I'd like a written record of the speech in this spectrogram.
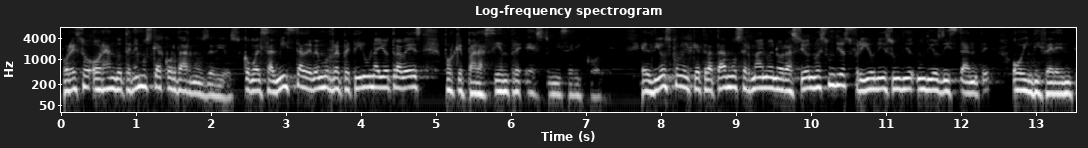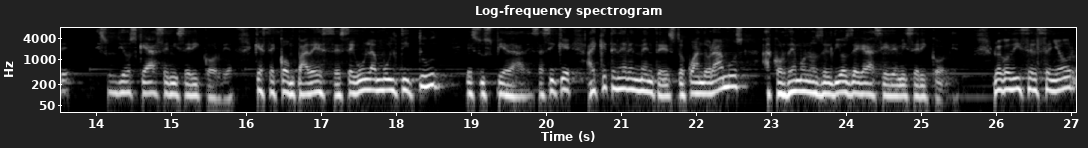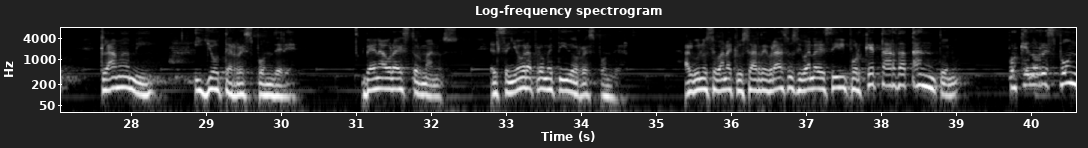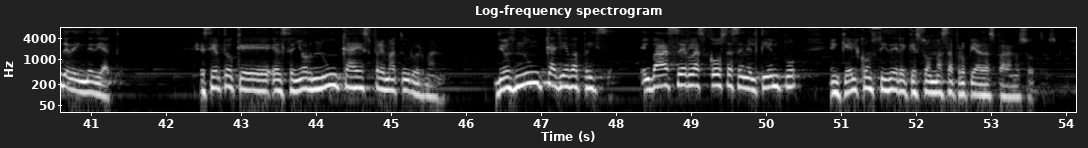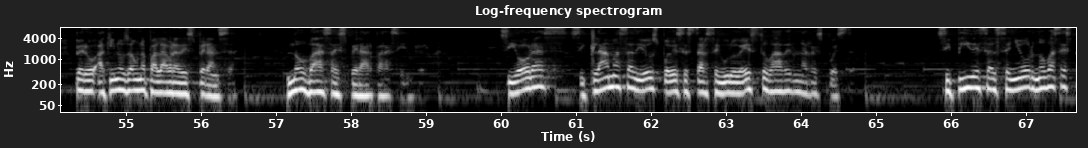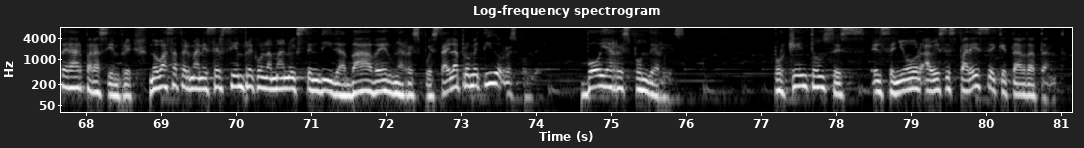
Por eso orando tenemos que acordarnos de Dios. Como el salmista debemos repetir una y otra vez, porque para siempre es tu misericordia. El Dios con el que tratamos, hermano, en oración no es un Dios frío ni es un Dios, distante o indiferente. Es un Dios que hace misericordia, que se compadece según la multitud de sus piedades. Así que hay que tener en mente esto. Cuando oramos, acordémonos del Dios de gracia y de misericordia. Luego dice el Señor, clama a mí y yo te responderé. Vean ahora esto, hermanos. El Señor ha prometido responder. Algunos se van a cruzar de brazos y van a decir, ¿y por qué tarda tanto? No? ¿Por qué no responde de inmediato? Es cierto que el Señor nunca es prematuro, hermano. Dios nunca lleva prisa. Él va a hacer las cosas en el tiempo en que Él considere que son más apropiadas para nosotros. Pero aquí nos da una palabra de esperanza. No vas a esperar para siempre, hermano. Si oras, si clamas a Dios, puedes estar seguro de esto, va a haber una respuesta. Si pides al Señor, no vas a esperar para siempre, no vas a permanecer siempre con la mano extendida, va a haber una respuesta. Él ha prometido responder. Voy a responderles. ¿Por qué entonces el Señor a veces parece que tarda tanto?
